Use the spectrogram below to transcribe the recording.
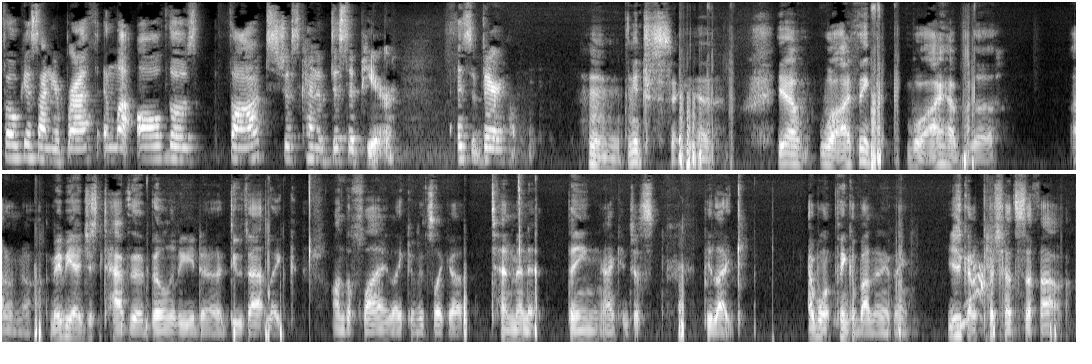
focus on your breath and let all those thoughts just kind of disappear. It's very helpful. Hmm, interesting. Yeah. Yeah, well, I think well, I have the I don't know. Maybe I just have the ability to do that like on the fly. Like if it's like a 10 minute thing, I can just be like I won't think about anything. You just got to push that stuff out.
